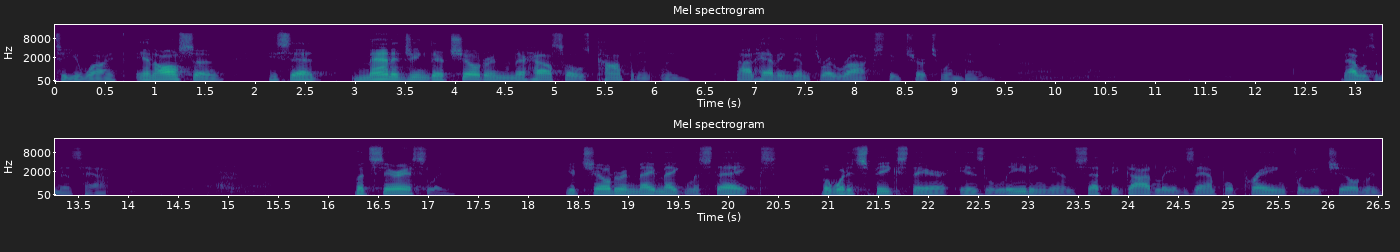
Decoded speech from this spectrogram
to your wife. And also, he said, managing their children and their households competently, not having them throw rocks through church windows. That was a mishap. But seriously, your children may make mistakes, but what it speaks there is leading them, set the godly example, praying for your children,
